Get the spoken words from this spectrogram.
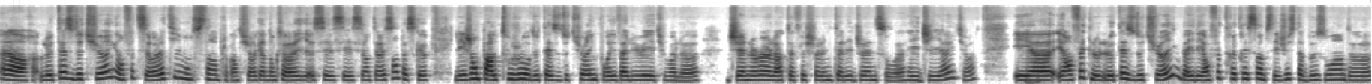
Alors, le test de Turing, en fait, c'est relativement simple quand tu regardes. Donc, euh, c'est intéressant parce que les gens parlent toujours du test de Turing pour évaluer, tu vois, le General Artificial Intelligence ou AGI, tu vois. Et, mhm. et en fait, le, test de Turing, bah, il est en fait très très simple. C'est juste à besoin de,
